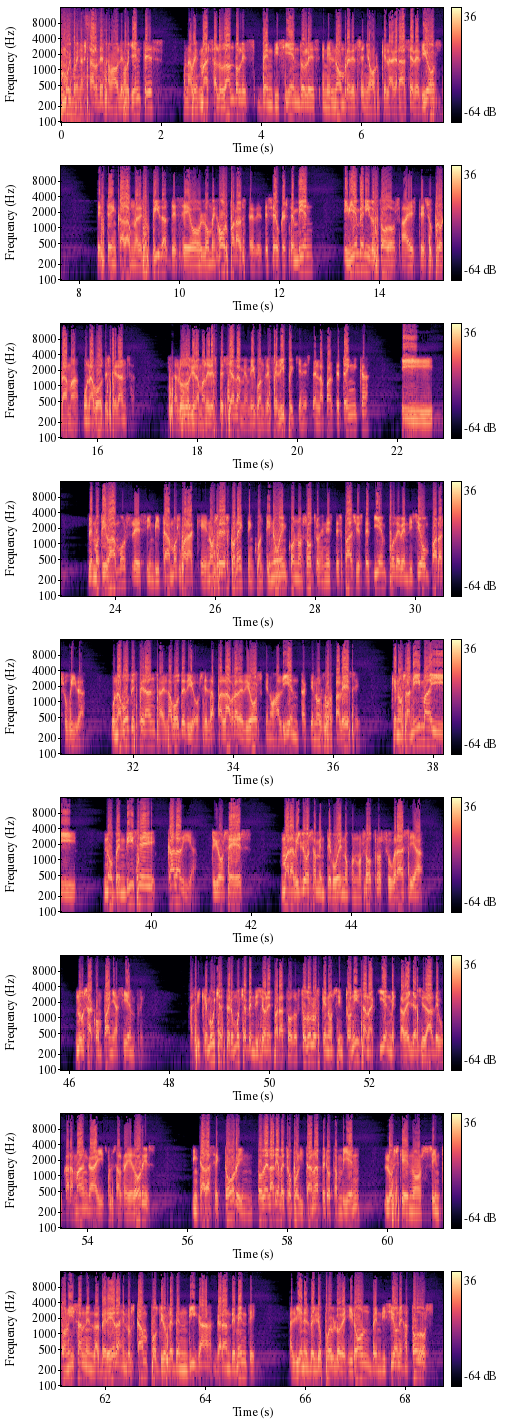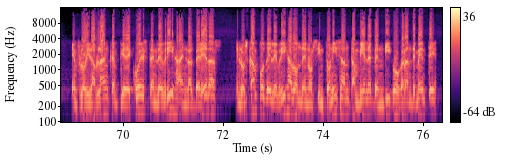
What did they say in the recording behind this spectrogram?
Muy buenas tardes, amables oyentes. Una vez más saludándoles, bendiciéndoles en el nombre del Señor. Que la gracia de Dios esté en cada una de sus vidas. Deseo lo mejor para ustedes. Deseo que estén bien. Y bienvenidos todos a este su programa, Una voz de esperanza. Saludo de una manera especial a mi amigo André Felipe, quien está en la parte técnica. Y les motivamos, les invitamos para que no se desconecten, continúen con nosotros en este espacio, este tiempo de bendición para su vida. Una voz de esperanza es la voz de Dios, es la palabra de Dios que nos alienta, que nos fortalece, que nos anima y nos bendice cada día. Dios es maravillosamente bueno con nosotros, su gracia nos acompaña siempre. Así que muchas, pero muchas bendiciones para todos. Todos los que nos sintonizan aquí en esta bella ciudad de Bucaramanga y sus alrededores, en cada sector, en toda el área metropolitana, pero también los que nos sintonizan en las veredas, en los campos, Dios les bendiga grandemente. Allí en el bello pueblo de Girón, bendiciones a todos. En Florida Blanca, en Piedecuesta, en Lebrija, en las veredas, en los campos de Lebrija donde nos sintonizan, también les bendigo grandemente.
